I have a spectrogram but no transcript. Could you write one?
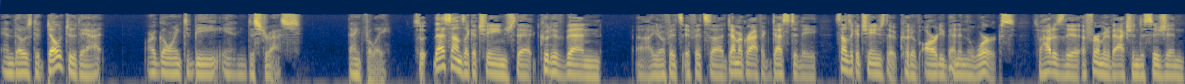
And those that don't do that are going to be in distress, thankfully. So that sounds like a change that could have been, uh, you know, if it's, if it's a demographic destiny, sounds like a change that could have already been in the works. So how does the affirmative action decision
